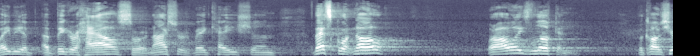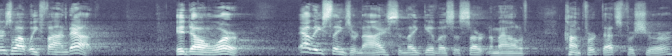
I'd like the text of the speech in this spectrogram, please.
maybe a, a bigger house or a nicer vacation. That's going, no, we're always looking because here's what we find out it don't work. Now, these things are nice and they give us a certain amount of comfort, that's for sure.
